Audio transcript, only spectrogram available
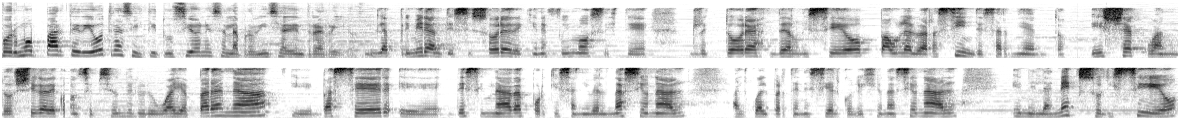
formó parte de otras instituciones en la provincia de Entre Ríos. La primera antecesora de quienes fuimos este, rectoras del liceo, Paula Albarracín de Sarmiento. Ella cuando llega de Concepción del Uruguay a Paraná eh, va a ser eh, designada porque es a nivel nacional al cual pertenecía el Colegio Nacional, en el anexo liceo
